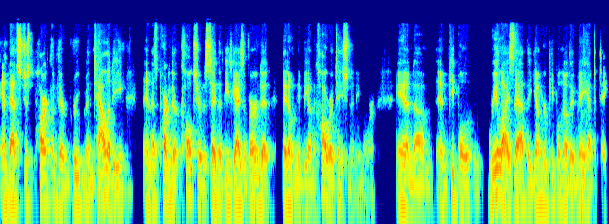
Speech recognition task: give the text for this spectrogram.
And that's just part of their group mentality and that's part of their culture to say that these guys have earned it they don't need to be on the call rotation anymore and um, and people realize that the younger people know they may hmm. have to take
